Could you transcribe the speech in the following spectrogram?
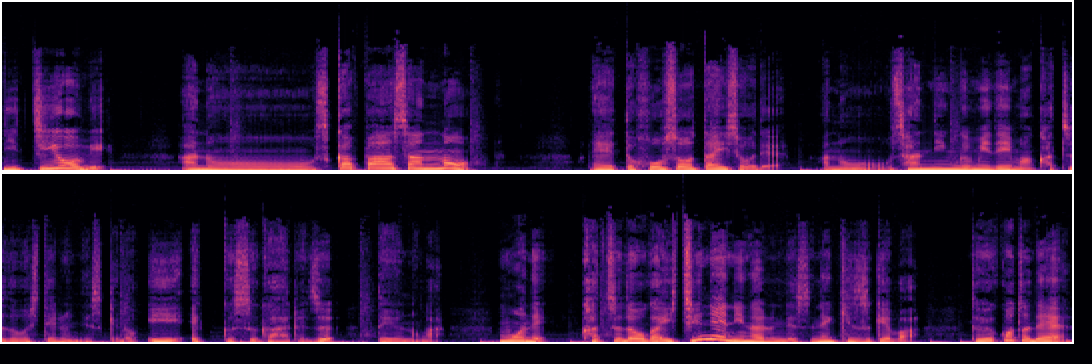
日曜日、あのー、スカパーさんのえっ、と、放送対象で、あの、3人組で今活動してるんですけど、EX ガールズっていうのが、もうね、活動が1年になるんですね、気づけば。ということで、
